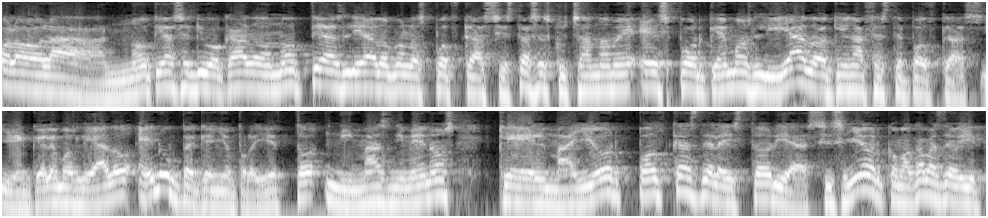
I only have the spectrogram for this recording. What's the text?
hola, hola. No te has equivocado, no te has liado con los podcasts. Si estás escuchándome es porque hemos liado a quien hace este podcast. ¿Y en qué le hemos liado? En un pequeño proyecto, ni más ni menos que el mayor podcast de la historia. Sí, señor, como acabas de oír,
